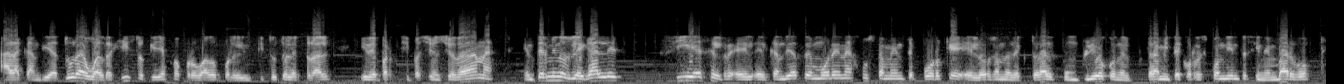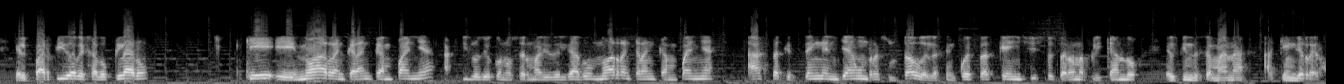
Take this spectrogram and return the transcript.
a la candidatura o al registro que ya fue aprobado por el Instituto Electoral y de Participación Ciudadana. En términos legales, sí es el, candidato de Morena justamente porque el órgano electoral cumplió con el trámite correspondiente, sin embargo, el partido ha dejado claro que eh, no arrancarán campaña, así lo dio a conocer Mario Delgado, no arrancarán campaña hasta que tengan ya un resultado de las encuestas que, insisto, estarán aplicando el fin de semana aquí en Guerrero.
